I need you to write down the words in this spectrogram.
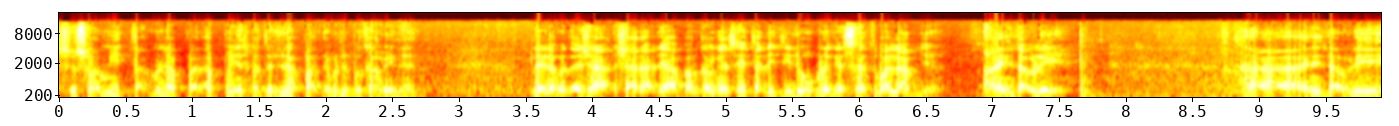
sesuami tak mendapat apa yang sepatutnya dapat daripada perkahwinan. Lain aku tak? Syarat Syarat dia abang kahwin saya tak boleh tidur Melainkan satu malam je. Ha ini tak boleh. Ha ini tak boleh.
